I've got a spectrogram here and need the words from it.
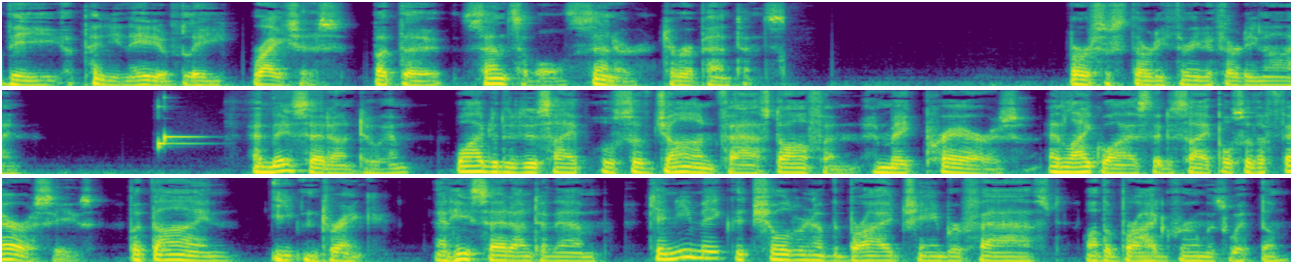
the opinionatively righteous, but the sensible sinner to repentance. Verses 33 to 39. And they said unto him, Why do the disciples of John fast often and make prayers, and likewise the disciples of the Pharisees, but thine eat and drink? And he said unto them, Can ye make the children of the bride chamber fast, while the bridegroom is with them?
